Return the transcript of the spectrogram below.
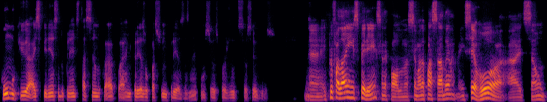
como que a experiência do cliente está sendo com a, com a, empresa ou com a sua empresa, né, com seus produtos, seus serviços. É, e por falar em experiência, né, Paulo, na semana passada encerrou a, a edição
